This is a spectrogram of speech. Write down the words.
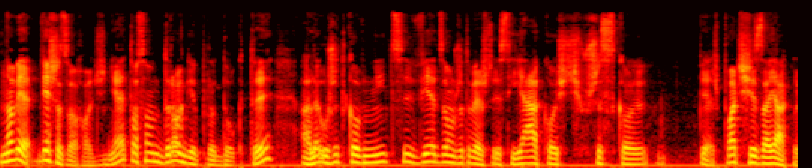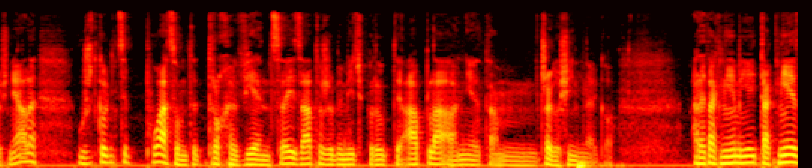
No wie, wiesz o co chodzi, nie? To są drogie produkty, ale użytkownicy wiedzą, że to wiesz, jest jakość, wszystko wiesz, płaci się za jakość, nie? Ale użytkownicy płacą te trochę więcej za to, żeby mieć produkty Apple'a, a nie tam czegoś innego. Ale tak nie, tak nie,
